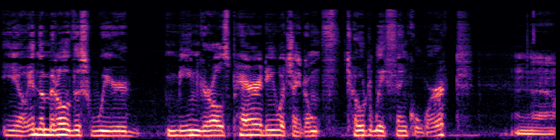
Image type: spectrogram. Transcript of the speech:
You know, in the middle of this weird Mean Girls parody, which I don't f- totally think worked. No.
